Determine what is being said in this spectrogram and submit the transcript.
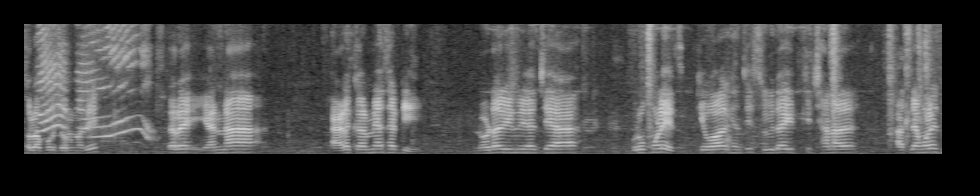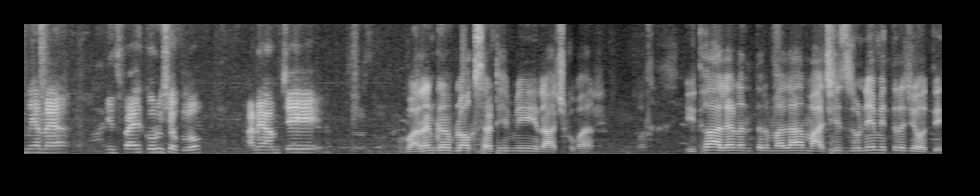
सोलापूर झोनमध्ये तर यांना ॲड करण्यासाठी नोडल इंडियाच्या ग्रुपमुळेच किंवा ह्यांची सुविधा इतकी छान असल्यामुळेच मी यांना इन्स्पायर करू शकलो. आणि आमचे वारणकर ब्लॉगसाठी मी राजकुमार. इथं आल्यानंतर मला माझे जुने मित्र जे होते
